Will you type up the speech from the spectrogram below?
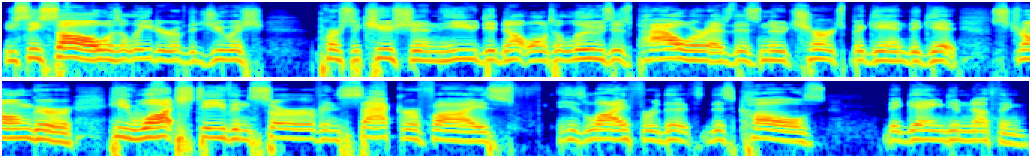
You see, Saul was a leader of the Jewish persecution. He did not want to lose his power as this new church began to get stronger. He watched Stephen serve and sacrifice his life for this, this cause that gained him nothing.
